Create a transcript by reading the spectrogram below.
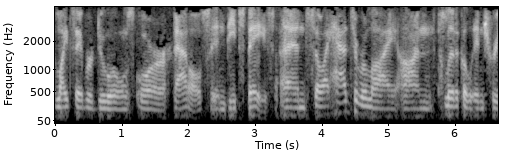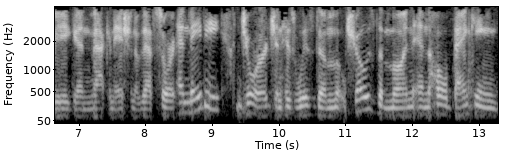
lightsaber duels or battles in deep space. And so I had to rely on political intrigue and machination of that sort. And maybe George, in his wisdom, chose the Muun and the whole banking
